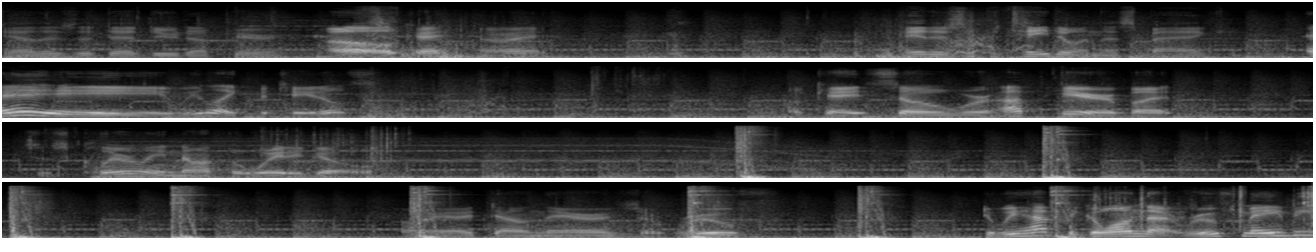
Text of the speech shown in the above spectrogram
Yeah, there's a dead dude up here. Oh, okay. All right. Hey, there's a potato in this bag. Hey, we like potatoes. Okay, so we're up here, but this is clearly not the way to go. Oh yeah, down there is a roof. Do we have to go on that roof maybe?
